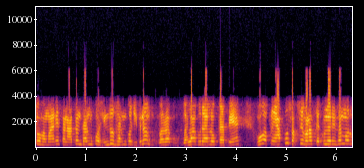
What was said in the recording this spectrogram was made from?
तो हमारे सनातन धर्म को हिंदू धर्म को जितना भला बुरा लोग कहते हैं वो अपने आप को सबसे बड़ा सेकुलरिज्म और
